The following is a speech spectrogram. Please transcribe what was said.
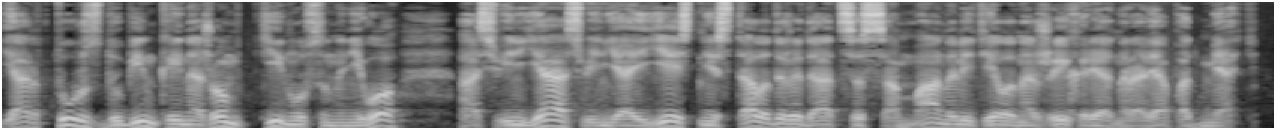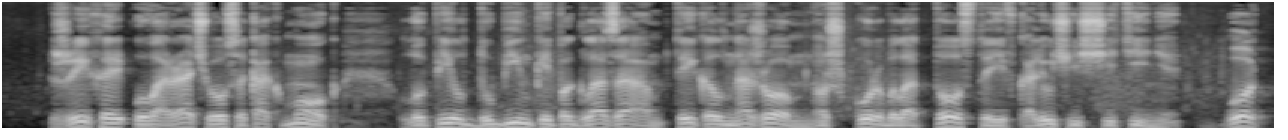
и Артур с дубинкой и ножом кинулся на него, а свинья, свинья и есть, не стала дожидаться, сама налетела на жихаря, норовя подмять. Жихарь уворачивался как мог, лупил дубинкой по глазам, тыкал ножом, но шкура была толстая и в колючей щетине. «Вот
